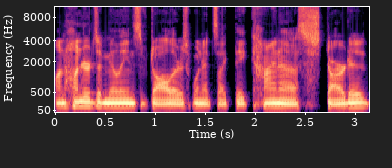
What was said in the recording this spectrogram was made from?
on hundreds of millions of dollars when it's like they kind of started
